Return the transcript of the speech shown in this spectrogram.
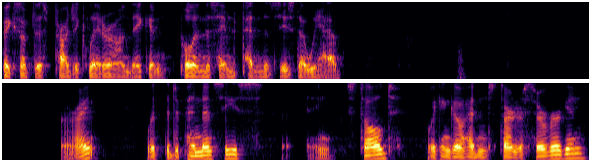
picks up this project later on, they can pull in the same dependencies that we have. All right, with the dependencies installed, we can go ahead and start our server again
